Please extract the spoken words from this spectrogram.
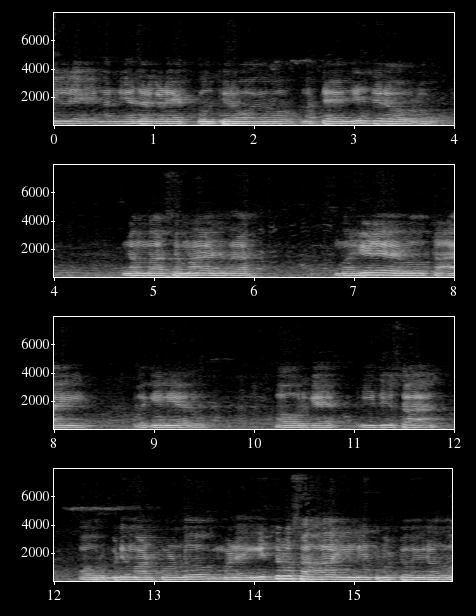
ಇಲ್ಲಿ ನನ್ನ ಎದುರುಗಡೆ ಕುಳಿತಿರುವವರು ಮತ್ತು ನಿಂತಿರುವವರು ನಮ್ಮ ಸಮಾಜದ ಮಹಿಳೆಯರು ತಾಯಿ ಭಗಿನಿಯರು ಅವ್ರಿಗೆ ಈ ದಿವಸ ಅವರು ಬಿಡಿ ಮಾಡಿಕೊಂಡು ಮಳೆ ಇದ್ದರೂ ಸಹ ಇಲ್ಲಿ ಇದ್ಬಿಟ್ಟು ಇರೋದು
